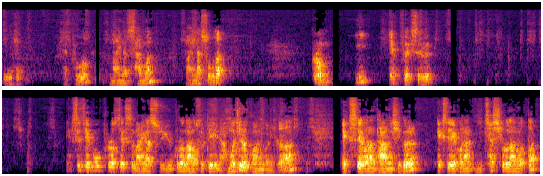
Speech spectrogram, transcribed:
5고 f 마이너스 3은 마이너스 5다. 그럼 이 fx를 x제곱 플러스 x 마이너스 6으로 나눴을 때의 나머지를 구하는 거니까 x에 관한 다항식을 x에 관한 2차식으로 나누었다?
